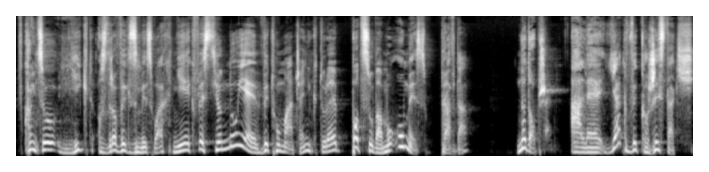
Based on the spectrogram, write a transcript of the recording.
W końcu nikt o zdrowych zmysłach nie kwestionuje wytłumaczeń, które podsuwa mu umysł, prawda? No dobrze, ale jak wykorzystać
